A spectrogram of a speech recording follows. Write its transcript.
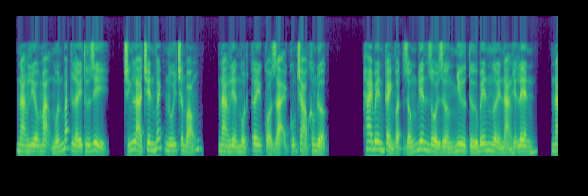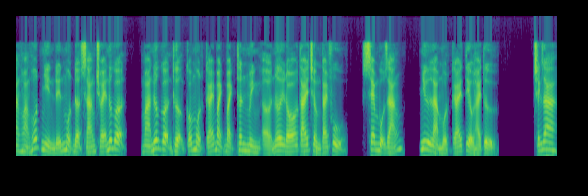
nàng liều mạng muốn bắt lấy thứ gì, chính là trên vách núi chân bóng, nàng liền một cây cỏ dại cũng chảo không được. Hai bên cảnh vật giống điên rồi dường như từ bên người nàng hiện lên, nàng hoảng hốt nhìn đến một đợt sáng chóe nước gợn, mà nước gợn thượng có một cái bạch bạch thân mình ở nơi đó tái trầm tái phủ, xem bộ dáng như là một cái tiểu hải tử. Tránh ra,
